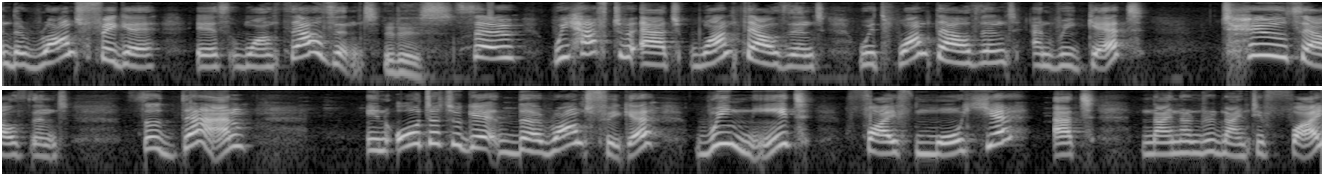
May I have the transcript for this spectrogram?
and the round figure is 1000. It is. So we have to add 1000 with 1000 and we get 2000. So then, in order to get the round figure, we need 5 more here at 995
